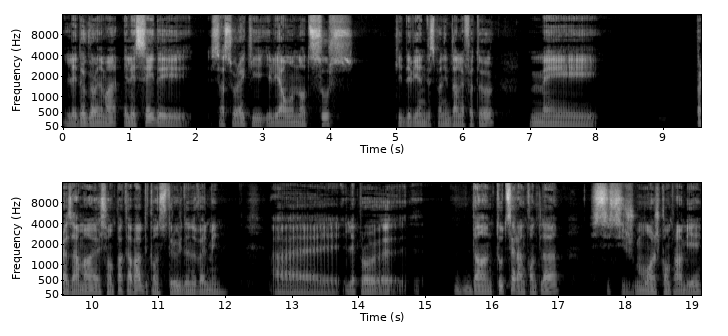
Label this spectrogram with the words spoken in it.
les deux gouvernements, ils essaient de s'assurer qu'il y a une autre source qui devienne disponible dans le futur, mais présentement, ils ne sont pas capables de construire de nouvelles mines. Euh, euh, dans toutes ces rencontres-là, si, moi je comprends bien,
